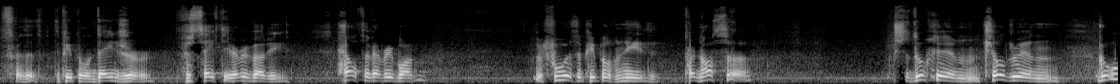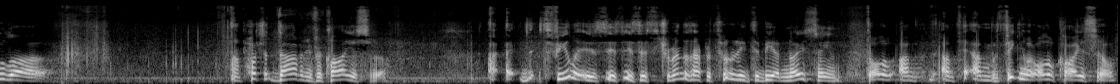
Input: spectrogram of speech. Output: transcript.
for the, the, people in danger, for safety of everybody, health of everyone, the refuahs of people who need parnasa, shidduchim, children, geula. I'm Pashat davening for Klal Yisrael. Tefillah is, is, is, this tremendous opportunity to be a nice thing. To all of, I'm, I'm, I'm, thinking about all of Klal Yisrael.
